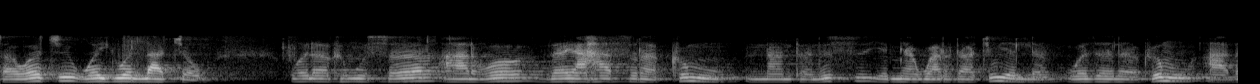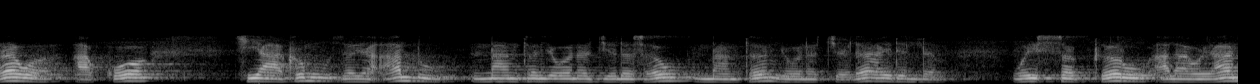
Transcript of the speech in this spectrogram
ሰዎች ወዮላቸው። ወለክሙሰ አልቦ ዘያሐስረክሙ እናንተንስ የሚያዋርዳችሁ የለም። ወዘለክሙ አለወ አኮ ኪያክሙ ዘየአሉ እናንተን የወነጀለ ሰው እናንተን የወነጀለ አይደለም። ወይሰገሩ አላውያን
